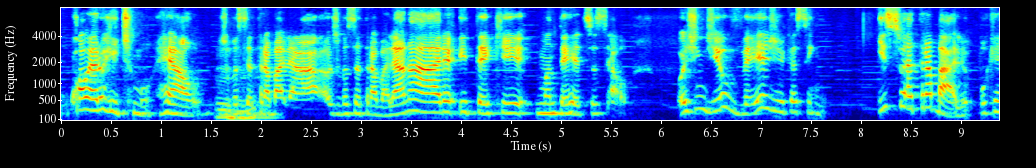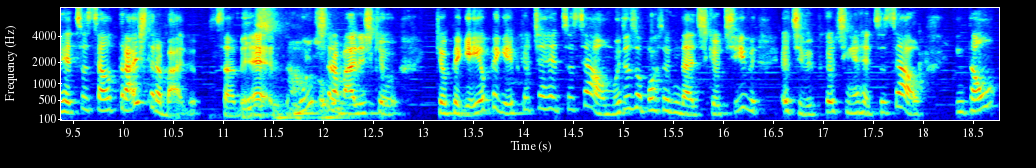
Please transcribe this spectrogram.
qual era o ritmo real de uhum. você trabalhar, de você trabalhar na área e ter que manter rede social. Hoje em dia eu vejo que assim, isso é trabalho, porque rede social traz trabalho, sabe? É, isso, é, muitos trabalhos que eu, que eu peguei, eu peguei porque eu tinha rede social. Muitas oportunidades que eu tive, eu tive porque eu tinha rede social. Então,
